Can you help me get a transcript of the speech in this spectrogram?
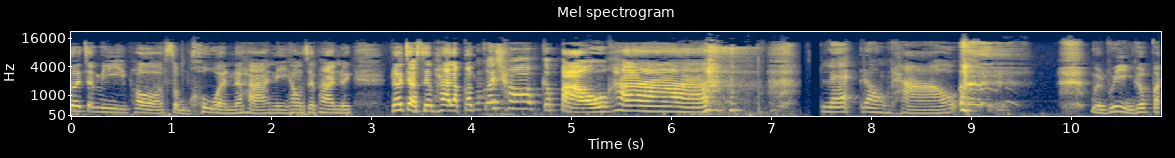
ก็จะมีพอสมควรนะคะ นี่ห้องเสื้อผ้านุ้ย นอกจากเสื้อผ้าแล้วก็ก็ชอบกระเป๋าค่ะ และรองเท้า เหมือนผู้หญิงทั่วไป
